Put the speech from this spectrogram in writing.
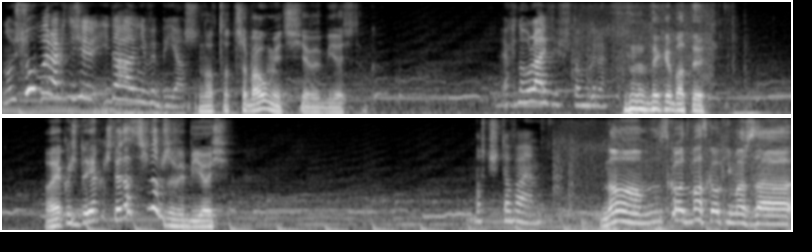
No super, jak ty się idealnie wybijasz. No to trzeba umieć się wybijać tak. Jak no life już w tą grę. ty chyba ty. O, jakoś, jakoś teraz się dobrze wybiłeś. Bo cheatowałem. No, skoro dwa skoki masz za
